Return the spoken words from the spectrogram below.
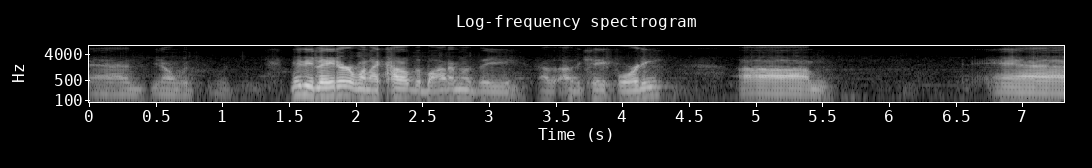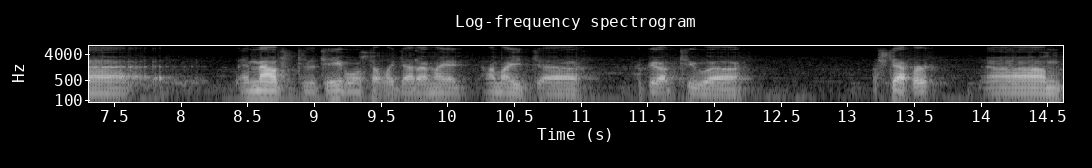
and you know, with, with maybe later when I cut out the bottom of the of, of the K40 um, and, and mount it to the table and stuff like that, I might I might uh, hook it up to uh, a stepper. Um,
